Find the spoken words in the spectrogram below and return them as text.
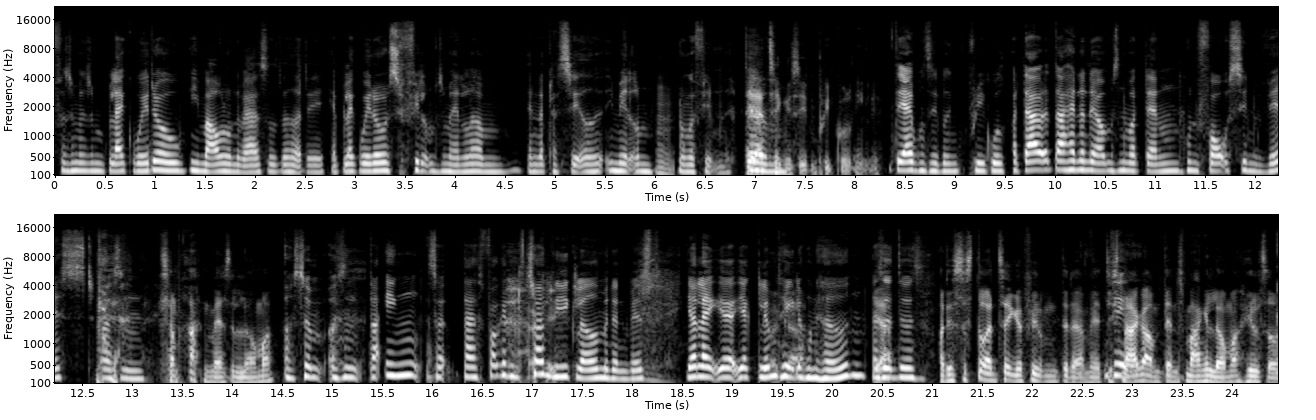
for eksempel som Black Widow i Marvel-universet, hvad hedder det? Ja, Black Widows film, som handler om, den er placeret imellem mm. nogle af filmene. Det er Øhm, teknisk set en prequel, egentlig. Det er i princippet en prequel. Og der, der handler det om, sådan, hvordan hun får sin vest. Og, sådan, Som har en masse lommer. og, som, og sådan, der er ingen... Altså, der er folk er så Okay. ligeglade med den vest. Jeg, lag, jeg, jeg glemte helt, at hun havde den. Altså, ja. det, Og det så stor en ting af filmen, det der med, at de Det- snakker om dens mange lommer hele tiden.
